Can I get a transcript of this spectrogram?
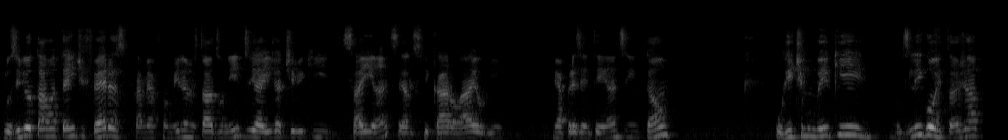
Inclusive, eu estava até de férias com a minha família nos Estados Unidos e aí já tive que sair antes. Eles ficaram lá, eu vim, me apresentei antes. Então, o ritmo meio que desligou. Então, eu já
